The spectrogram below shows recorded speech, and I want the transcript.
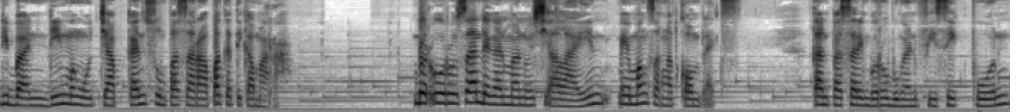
dibanding mengucapkan sumpah serapa ketika marah? Berurusan dengan manusia lain memang sangat kompleks. Tanpa sering berhubungan fisik pun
